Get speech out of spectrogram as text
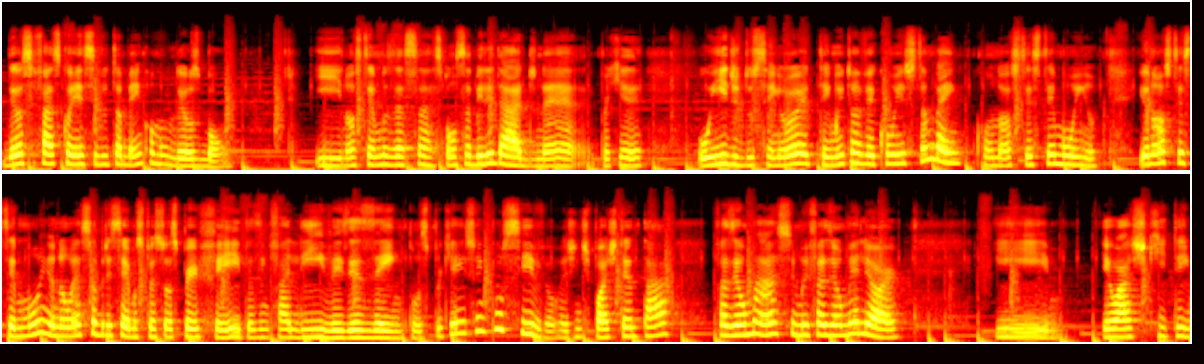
Deus se faz conhecido também como um Deus bom. E nós temos essa responsabilidade, né? Porque o ID do Senhor tem muito a ver com isso também, com o nosso testemunho. E o nosso testemunho não é sobre sermos pessoas perfeitas, infalíveis, exemplos, porque isso é impossível. A gente pode tentar fazer o máximo e fazer o melhor. E eu acho que tem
